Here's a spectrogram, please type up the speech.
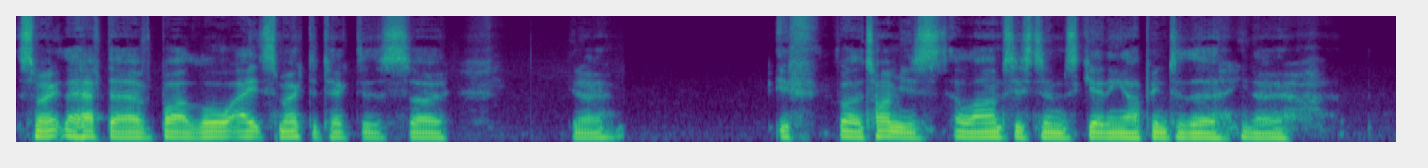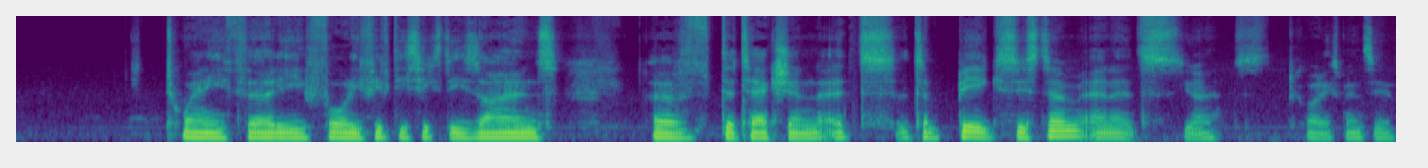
smoke they have to have by law eight smoke detectors. So you know if by the time your alarm system's getting up into the you know 20 30 40 50 60 zones of detection it's it's a big system and it's you know it's quite expensive.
